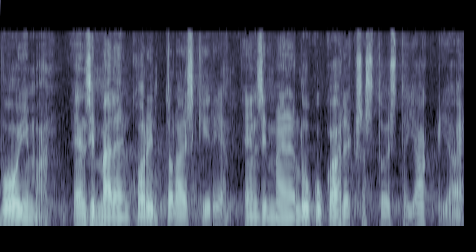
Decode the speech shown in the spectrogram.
voima ensimmäinen korintolaiskirja, ensimmäinen luku 18 jae.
